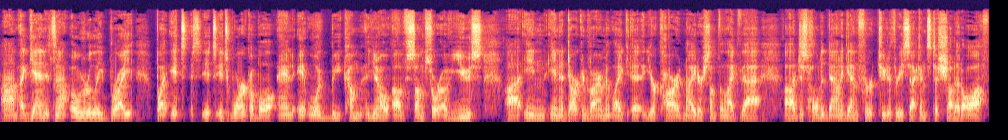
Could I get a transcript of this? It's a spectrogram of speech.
Um, again, it's not overly bright, but it's it's it's workable and it would become you know of some sort of use uh, in in a dark environment like uh, your car at night or something like that. Uh, just hold it down again for two to three seconds to shut it off.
